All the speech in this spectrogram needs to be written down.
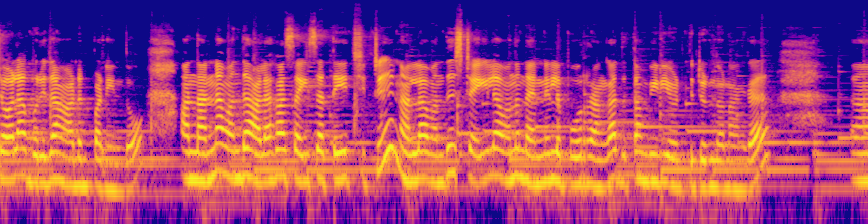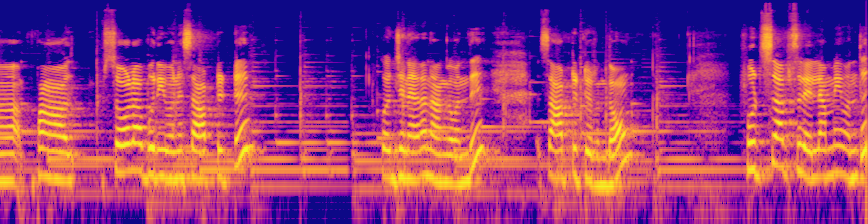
சோலாபுரி தான் ஆர்டர் பண்ணியிருந்தோம். அந்த அண்ணா வந்து அழகாக சைஸாக தேய்ச்சிட்டு நல்லா வந்து ஸ்டைலாக வந்து அந்த எண்ணெயில் போடுறாங்க. அதை தான் வீடியோ எடுத்துகிட்டு இருந்தோம் நாங்கள் பா சோலாபுரி ஒன்று சாப்பிட்டுட்டு கொஞ்ச நேரம் நாங்கள் வந்து சாப்பிட்டுட்டு இருந்தோம். ஃபுட் ஷாப்ஸில் எல்லாமே வந்து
